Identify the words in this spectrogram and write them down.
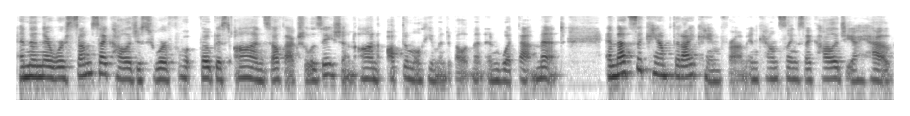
And then there were some psychologists who were focused on self-actualization, on optimal human development and what that meant. And that's the camp that I came from in counseling psychology. I have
